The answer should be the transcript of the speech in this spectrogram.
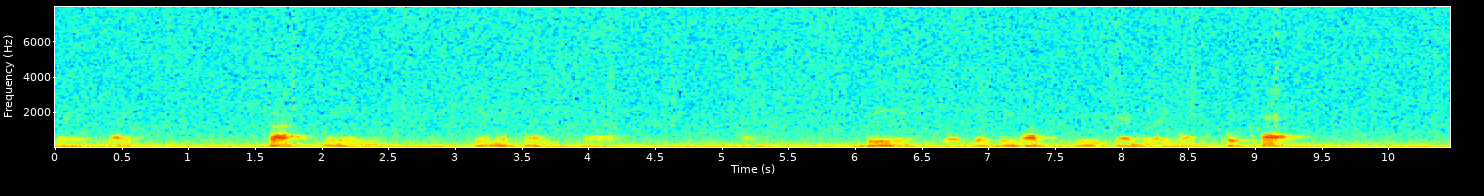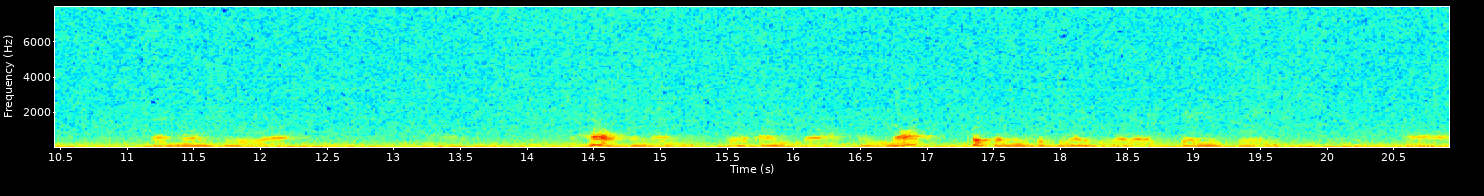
They like trusting, innocent uh, beings that, that we want, we generally want to protect and want to uh, help and then and, uh, and not put them in situations where they're experiencing uh,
